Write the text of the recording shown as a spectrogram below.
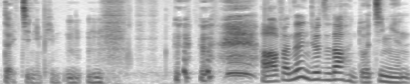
对，纪念品，嗯嗯。好了，反正你就知道很多纪念。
